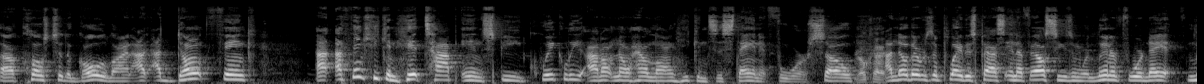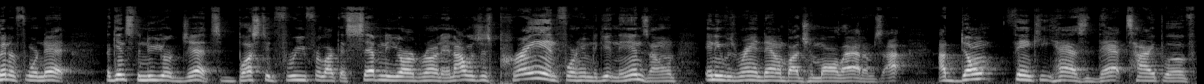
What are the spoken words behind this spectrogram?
uh, close to the goal line. I, I don't think I, I think he can hit top end speed quickly. I don't know how long he can sustain it for. So okay. I know there was a play this past NFL season where Leonard Fournette, Leonard Fournette against the New York Jets busted free for like a 70 yard run, and I was just praying for him to get in the end zone, and he was ran down by Jamal Adams. I I don't think he has that type of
